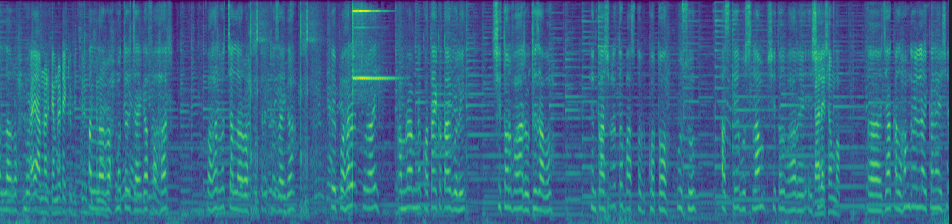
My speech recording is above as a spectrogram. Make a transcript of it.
আল্লাহর রহমত। আপনার ক্যামেরাটা একটু আল্লাহর রহমতের জায়গা পাহাড়। পাহাড় হচ্ছে আল্লাহর রহমতের একটা জায়গা। এই পাহাড়ের চূড়ায় আমরা আমরা কথায় কথায় বলি শীতল পাহাড় উঠে যাব। কিন্তু আসলে তো বাস্তব কত উঁচু? আজকে বুঝলাম শীতল পাহাড়ে এসে সম্ভব। যাক আলহামদুলিল্লাহ এখানে এসে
